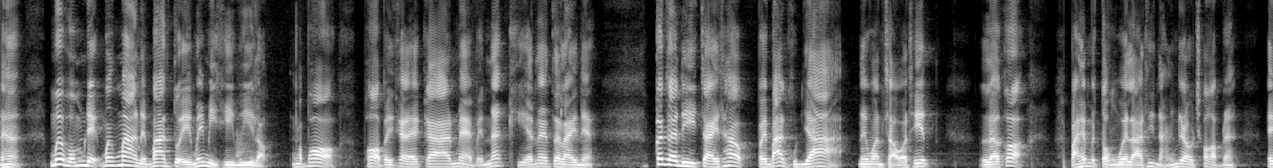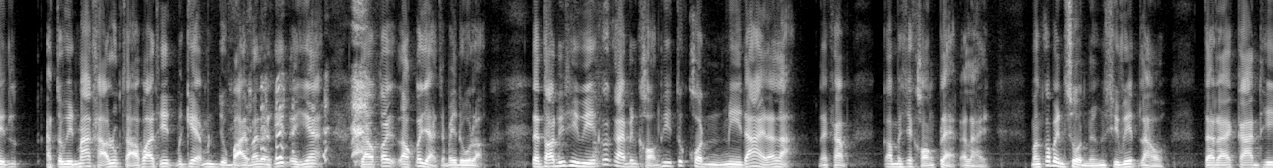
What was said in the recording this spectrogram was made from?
นะฮะเมื่อผมเด็กมากๆในยบ้านตัวเองไม่มีทีวีหรอก พ่อพ่อเป็นข้าราชการแม่เป็นนักเขียนอะไรต่ออะไรเนี่ย ก็จะดีใจถ้าไปบ้านคุณย่าในวันเสาร์อาทิตย์ แล้วก็ไปให้มันตรงเวลาที่หนังที่เราชอบนะไออัตวินมาขาวลูกสาวพระอาทิตย์เมื่อกี้มันอยู่บ่ายวันอาทิตย์อย่างเงี้ยเราก็เราก็อยากจะไปดูหรอกแต่ตอนนี้ทีวีก็กลายเป็นของที่ทุกคนมีได้แล้วล่ะนะครับ ก็ไม่ใช่ของแปลกอะไร มันก็เป็นส่วนหนึ่งชีวิตเรา แต่รายการที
